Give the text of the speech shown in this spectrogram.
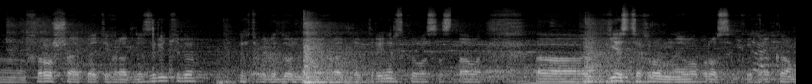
Э, Хорошая опять игра для зрителя, опять валидольная игра для тренерского состава. Э, Есть огромные вопросы к игрокам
